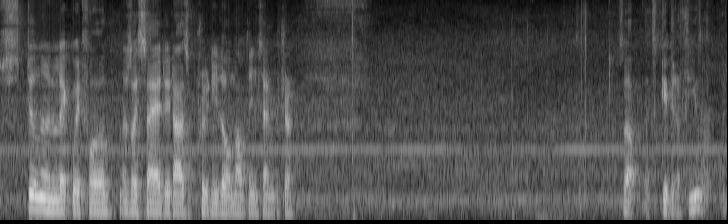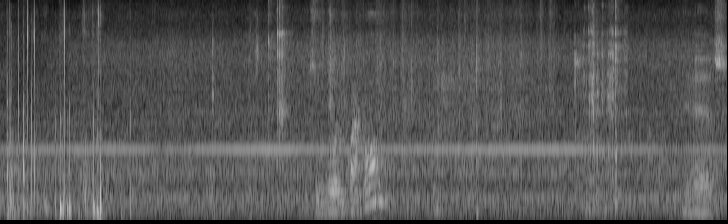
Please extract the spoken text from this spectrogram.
Still in liquid form. As I said, it has a pretty low melting temperature. So, let's give it a few. Some glue back on. Yes.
